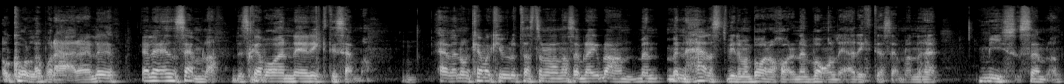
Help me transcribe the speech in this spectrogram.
och kolla på det här. Eller, eller en semla. Det ska vara en eh, riktig semla. Även om det kan vara kul att testa någon annan semla ibland. Men, men helst vill man bara ha den här vanliga riktiga semlan. Den här myssemlan.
